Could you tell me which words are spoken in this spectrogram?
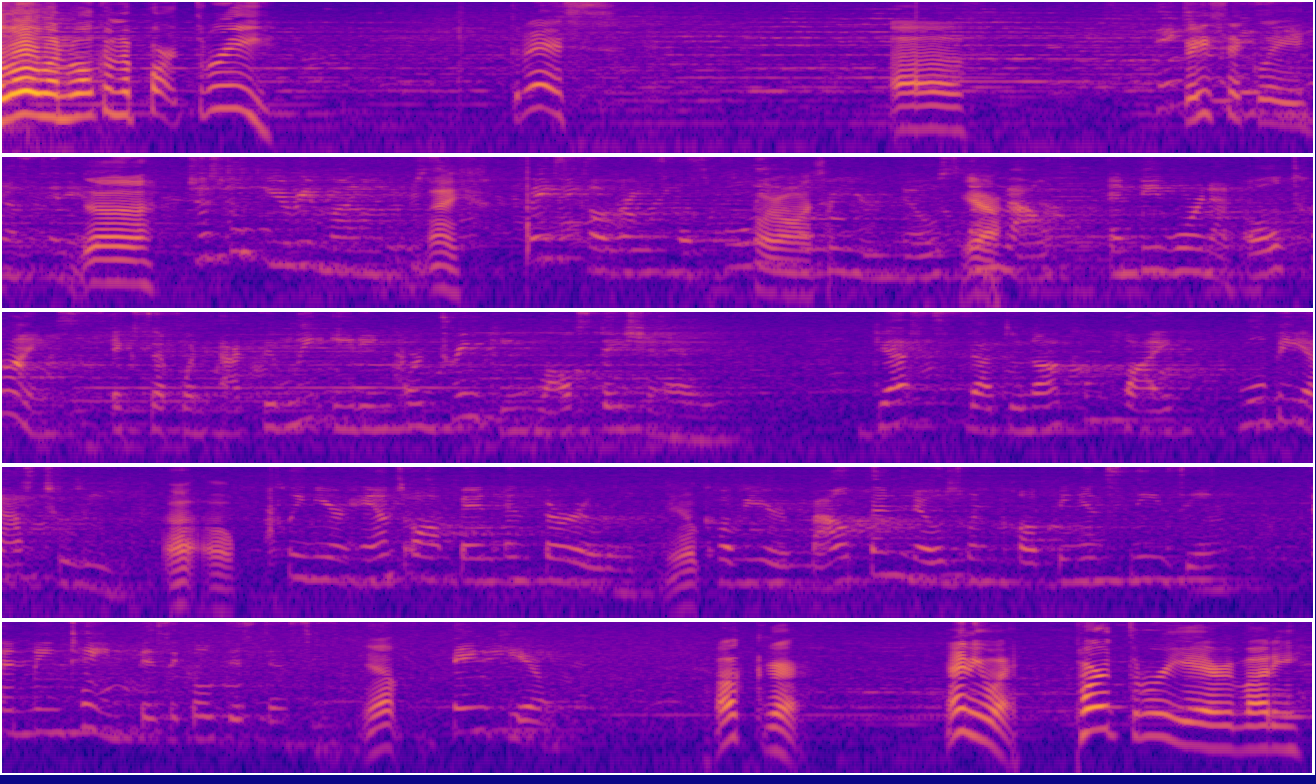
Hello and welcome to part three. Tres. Of Thanks basically for visiting us today. the Just a few reminders. nice. Face coverings must fully cover your nose Yeah. and mouth and be worn at all times, except when actively eating or drinking while stationary. Guests that do not comply will be asked to leave. Uh oh. Clean your hands often and thoroughly. Yep. Cover your mouth and nose when coughing and sneezing, and maintain physical distancing. Yep. Thank you. Okay. Anyway, part three, everybody,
